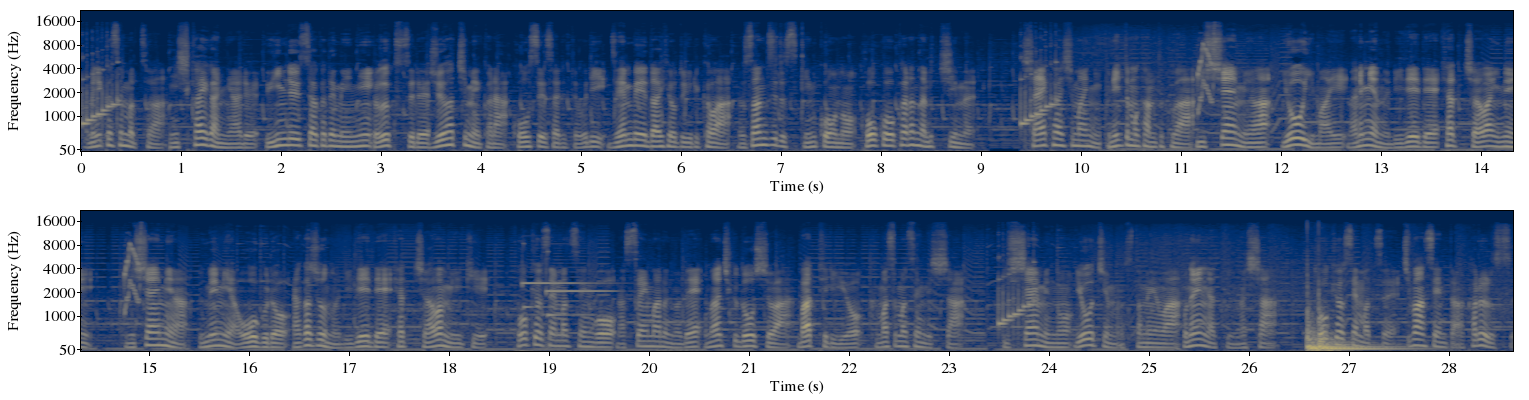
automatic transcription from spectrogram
アメリカ選抜は西海岸にあるウィンドウスアカデミーに所属する18名から構成されており全米代表というよりかはロサンゼルス近郊の高校からなるチーム。試合開始前に国友監督は1試合目は用意舞成宮のリレーでキャッチャーは乾2試合目は梅宮大黒中条のリレーでキャッチャーはみゆき東京選抜戦後夏祭もあるので同じく同士はバッテリーを組ませませんでした。1試合目の両チームのスタメンはこのようになっていました。東京選抜1番センターカルロス。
